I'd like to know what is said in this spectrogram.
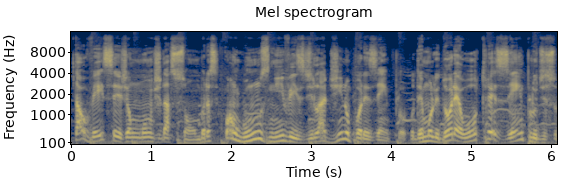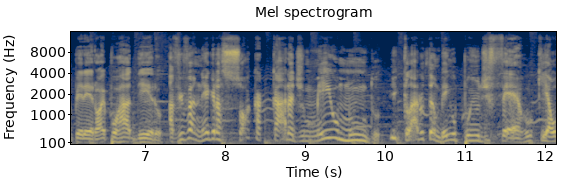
talvez seja um monge das sombras com alguns níveis de ladino, por exemplo. O Demolidor é outro exemplo de super-herói porradeiro. A Viva Negra soca a cara de meio mundo mundo. E claro também o Punho de Ferro, que é o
